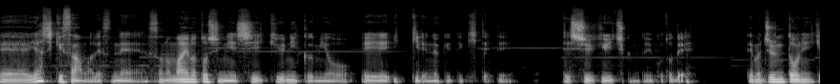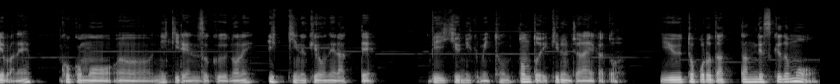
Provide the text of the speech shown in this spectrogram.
えー、屋敷さんはですね、その前の年に C 級2組を、えー、1期で抜けてきてて、で、C 級1組ということで、でも順当にいけばね、ここも、うん、2期連続のね、1期抜けを狙って、B 級2組トントンといけるんじゃないかというところだったんですけども、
